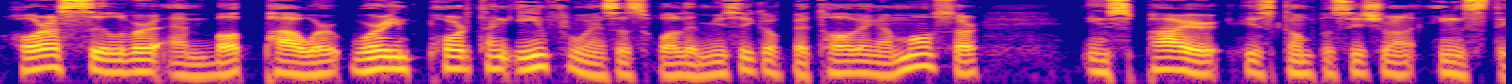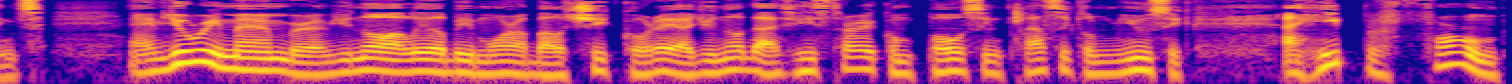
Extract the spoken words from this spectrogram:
Horace Silver and Bud Powell were important influences while the music of Beethoven and Mozart inspired his compositional instincts. And if you remember, if you know a little bit more about Chick Corea, you know that he started composing classical music and he performed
